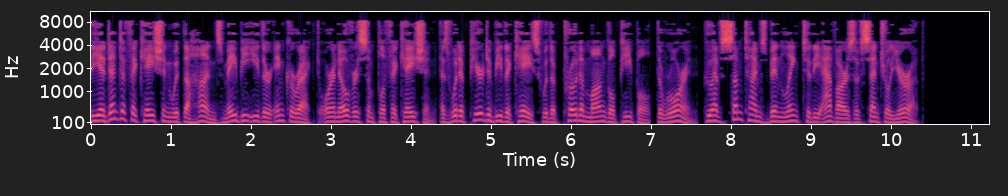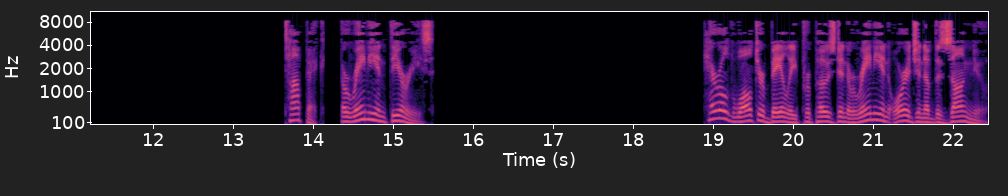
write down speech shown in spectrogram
The identification with the Huns may be either incorrect or an oversimplification as would appear to be the case with a proto-Mongol people, the Rouran, who have sometimes been linked to the Avars of Central Europe. Iranian theories Harold Walter Bailey proposed an Iranian origin of the Xiongnu,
